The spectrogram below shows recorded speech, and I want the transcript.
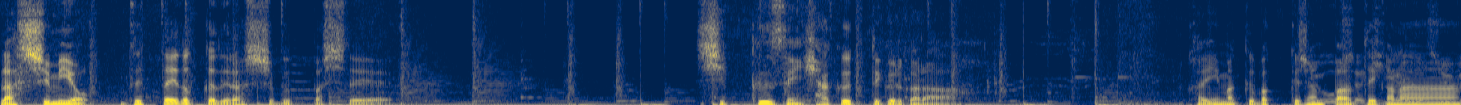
ラッシュ見よう。絶対どっかでラッシュぶっぱして疾空戦100ってくるから開幕バックジャンプ当てかな。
